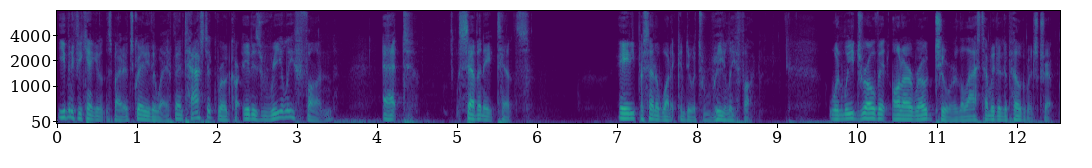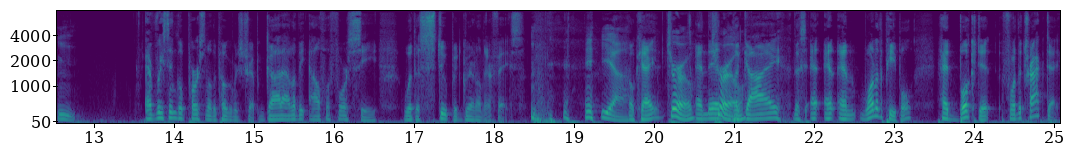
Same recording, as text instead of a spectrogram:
Even if you can't get it in the Spider, it's great either way. Fantastic road car. It is really fun at seven, eight tenths. 80% of what it can do. It's really fun. When we drove it on our road tour, the last time we did a pilgrimage trip, Mm. every single person on the pilgrimage trip got out of the Alfa 4C with a stupid grin on their face. yeah. Okay, True, And then true. the guy, this, and, and one of the people had booked it for the track day.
